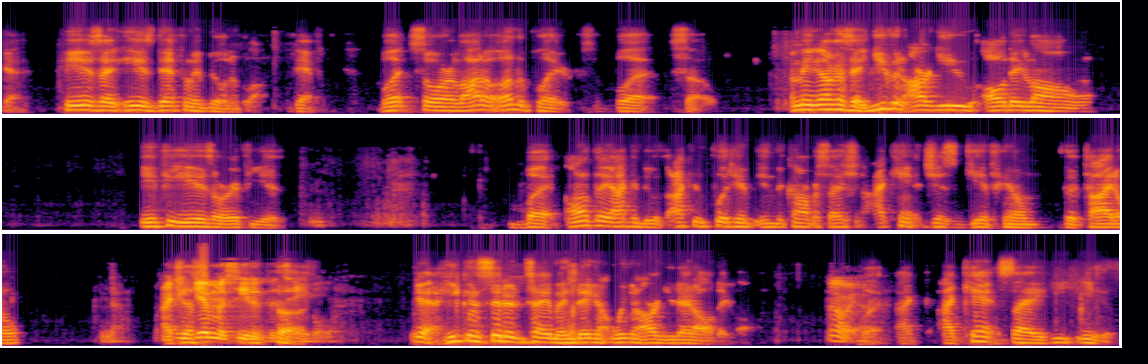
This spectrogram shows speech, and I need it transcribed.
Yeah, he is a he is definitely a building block, definitely. But so are a lot of other players. But so, I mean, like I said, you can argue all day long if he is or if he is. But only thing I can do is I can put him in the conversation. I can't just give him the title. No, I can give him a seat at the table. Yeah, he can sit at the table and they can, we can argue that all day long. Oh yeah. But I, I can't say he is Yeah.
